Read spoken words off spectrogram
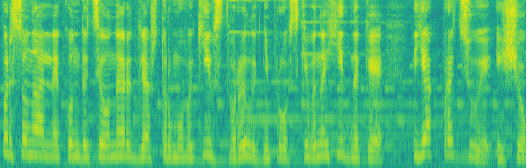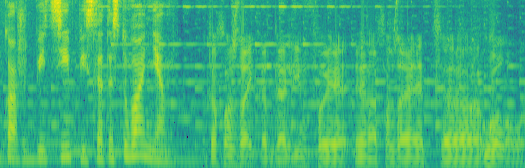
Персональний кондиціонер для штурмовиків створили дніпровські винахідники. Як працює і що кажуть бійці після тестування? Это охлаждайка для лимфы, и она охлаждает э, голову.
